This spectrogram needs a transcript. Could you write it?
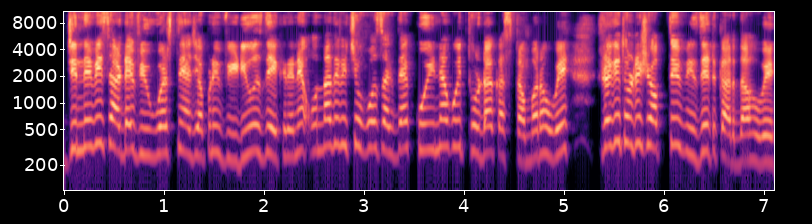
ਜਿੰਨੇ ਵੀ ਸਾਡੇ ਵਿਊਅਰਸ ਨੇ ਅੱਜ ਆਪਣੀ ਵੀਡੀਓਜ਼ ਦੇਖ ਰਹੇ ਨੇ, ਉਹਨਾਂ ਦੇ ਵਿੱਚ ਹੋ ਸਕਦਾ ਕੋਈ ਨਾ ਕੋਈ ਤੁਹਾਡਾ ਕਸਟਮਰ ਹੋਵੇ, ਜਿਹੜਾ ਕਿ ਤੁਹਾਡੇ ਸ਼ਾਪ ਤੇ ਵਿਜ਼ਿਟ ਕਰਦਾ ਹੋਵੇ।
